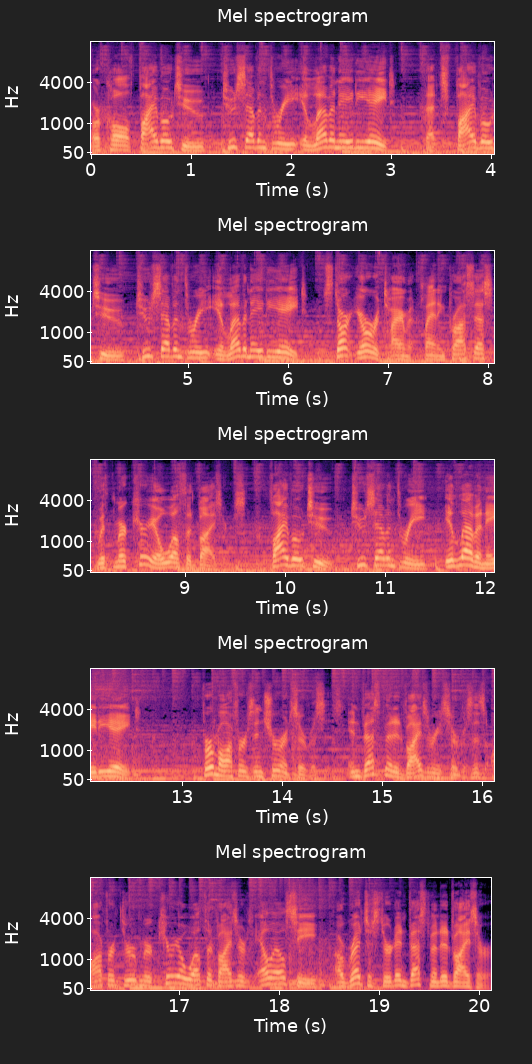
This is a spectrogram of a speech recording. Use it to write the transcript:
or call 502 273 1188. That's 502 273 1188. Start your retirement planning process with Mercurio Wealth Advisors. 502 273 1188. Firm offers insurance services. Investment advisory services offered through Mercurio Wealth Advisors LLC, a registered investment advisor.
